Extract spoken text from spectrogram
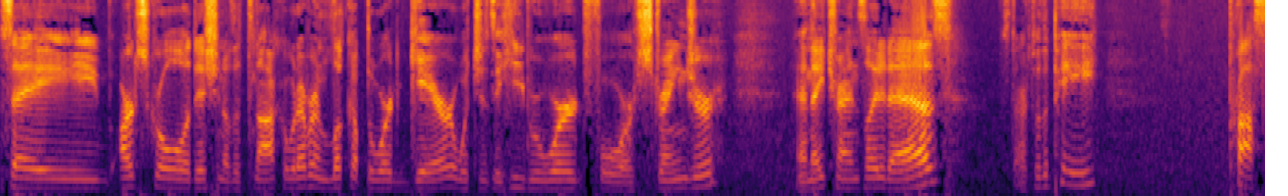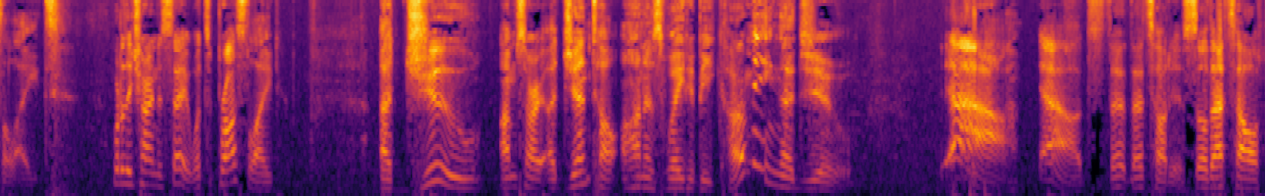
say, ArtScroll edition of the Tanakh or whatever, and look up the word ger, which is the Hebrew word for stranger, and they translate it as starts with a P, proselyte. What are they trying to say? What's a proselyte? A Jew, I'm sorry, a Gentile on his way to becoming a Jew. Yeah, yeah, that, that's how it is. So that's how.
